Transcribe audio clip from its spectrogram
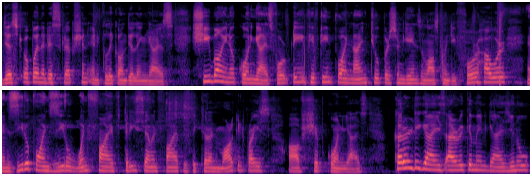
Just open the description and click on the link guys. Shiba inu coin guys 14 15.92 percent gains in last 24 hour and 0.015375 is the current market price of shib coin guys. Currently guys i recommend guys you know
